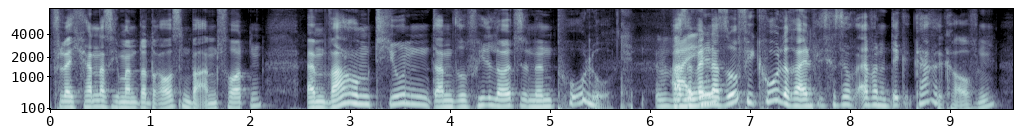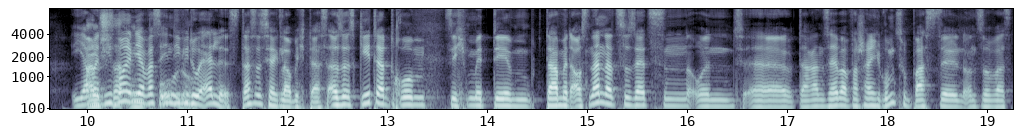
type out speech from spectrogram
vielleicht kann das jemand da draußen beantworten, ähm, warum tunen dann so viele Leute einen Polo? Weil, also wenn da so viel Kohle reinfließt, kannst du auch einfach eine dicke Karre kaufen. ja, aber die wollen ja was. Individuelles. Das ist ja, glaube ich, das. Also es geht darum, sich mit dem damit auseinanderzusetzen und äh, daran selber wahrscheinlich rumzubasteln und sowas.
